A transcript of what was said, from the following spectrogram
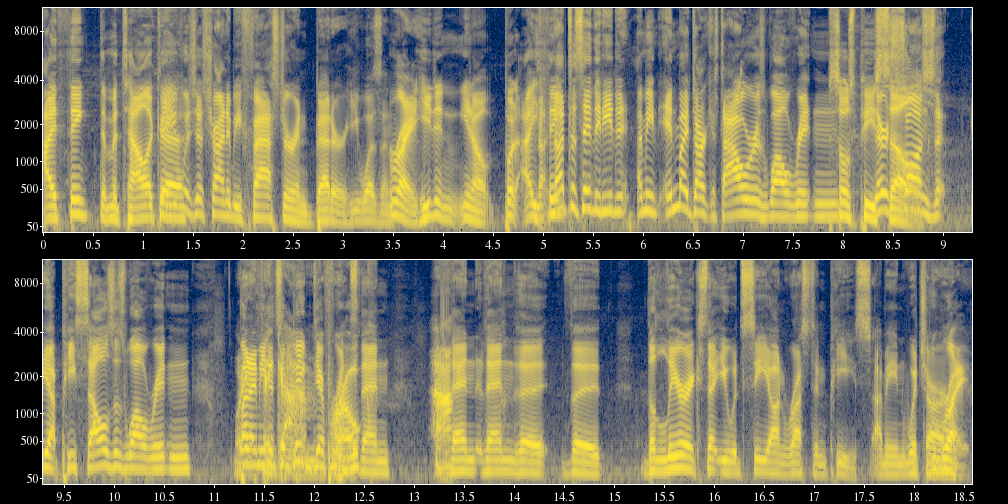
I think that Metallica. Dave was just trying to be faster and better. He wasn't. right, he didn't. You know, but I Not, think not to say that he didn't. I mean, in my darkest hour is well written. So's Peace There's Sells. songs that yeah, Peace Sells is well written. What but I mean, it's think a big I'm difference broke? than than than the the the lyrics that you would see on Rust in Peace. I mean, which are Right.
